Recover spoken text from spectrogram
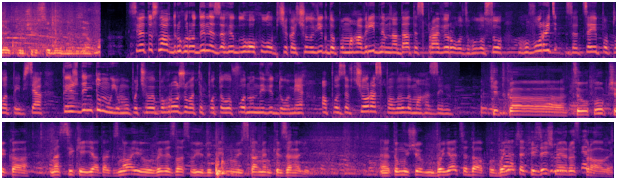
Я ключі з собою не взяв. Святослав, друг родини загиблого хлопчика. Чоловік допомагав рідним надати справі розголосу. Говорить, за це і поплатився. Тиждень тому йому почали погрожувати по телефону невідомі, а позавчора спалили магазин. Тітка цього хлопчика, наскільки я так знаю, вивезла свою дитину із Кам'янки взагалі. Е, Тому що бояться, да, бояться фізичної розправи.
